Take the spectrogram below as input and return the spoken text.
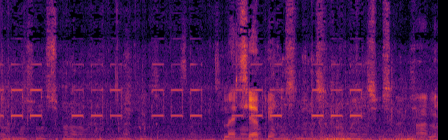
Abi maşallah süper araba. ya. Ne yapıyoruz? Mert şey yapıyor. Amin.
